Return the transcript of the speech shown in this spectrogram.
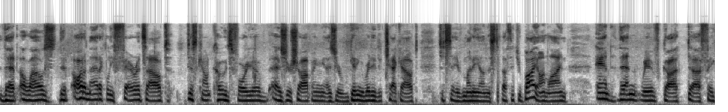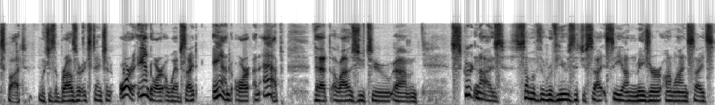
that allows that automatically ferrets out discount codes for you as you're shopping, as you're getting ready to check out to save money on the stuff that you buy online. And then we've got uh, FakeSpot, which is a browser extension or and or a website and or an app that allows you to um, scrutinize some of the reviews that you see on major online sites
